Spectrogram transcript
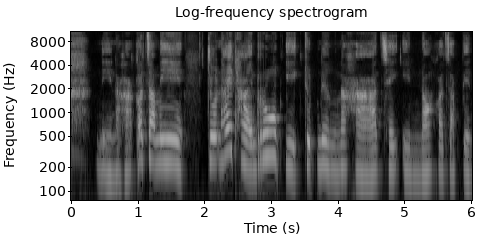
ๆ นี่นะคะ ก็จะมีจุดให้ถ่ายรูปอีกจุดหนึ่งนะคะ เช็คอินเนาะก็จะเป็น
